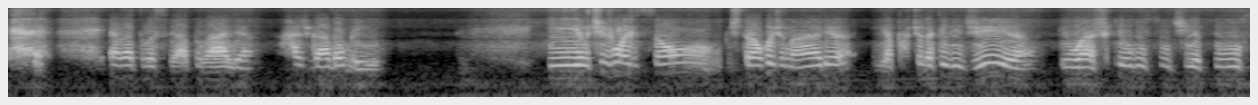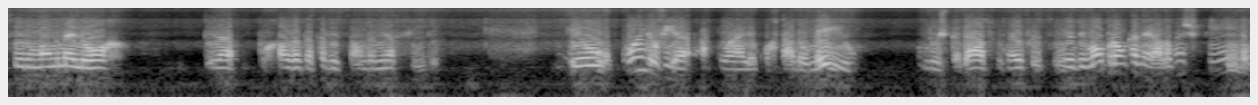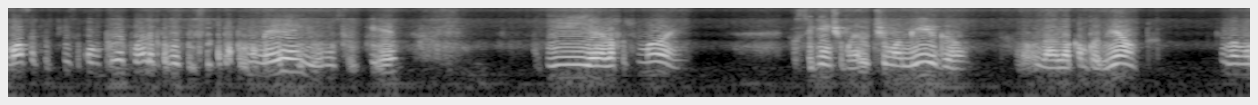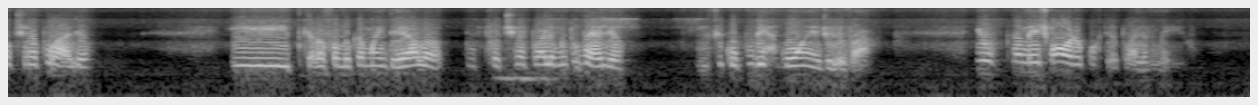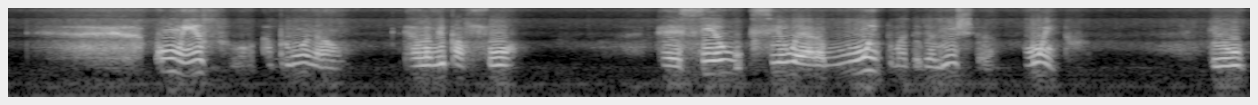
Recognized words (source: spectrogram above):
ela trouxe a toalha rasgada ao meio. E eu tive uma lição extraordinária e a partir daquele dia eu acho que eu me senti assim, um ser humano melhor pela, por causa dessa lição da minha filha. Eu, quando eu vi a toalha cortada ao meio, em dois pedaços, né, eu falei assim, eu dei uma bronca nela, mas filha, mostra que eu fiz, eu comprei a toalha para você, você cortou no meio, não sei o quê. E ela falou assim, mãe, o seguinte, mãe, eu tinha uma amiga lá no acampamento, que ela não tinha toalha. E porque ela falou que a mãe dela só tinha toalha muito velha e ficou com vergonha de levar. E eu, na mesma hora eu cortei a toalha no meio. Com isso, a Bruna, ela me passou. É, se, eu, se eu era muito materialista, muito, eu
